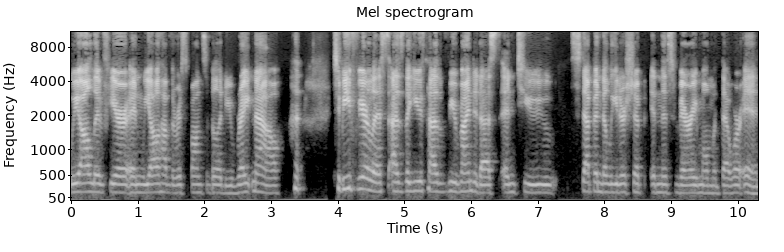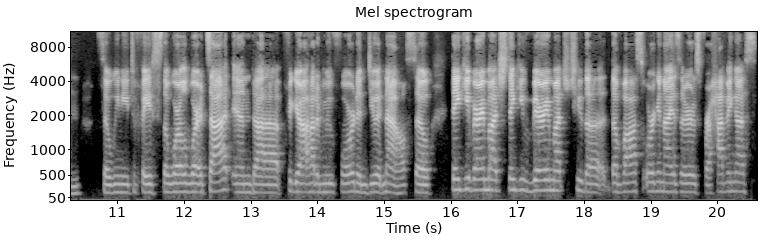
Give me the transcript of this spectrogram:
We all live here and we all have the responsibility right now to be fearless, as the youth have reminded us, and to step into leadership in this very moment that we're in. So we need to face the world where it's at and uh, figure out how to move forward and do it now. So thank you very much. Thank you very much to the, the WAAS organizers for having us.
